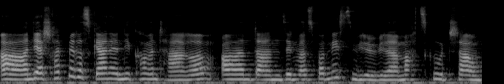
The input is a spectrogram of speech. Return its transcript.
Äh, und ja, schreibt mir das gerne in die Kommentare und dann sehen wir uns beim nächsten Video wieder. Macht's gut, ciao.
